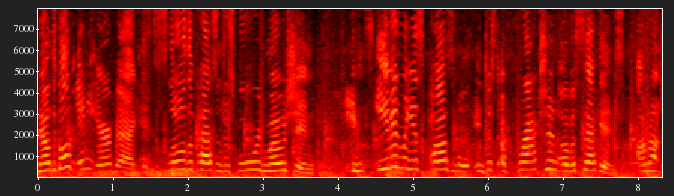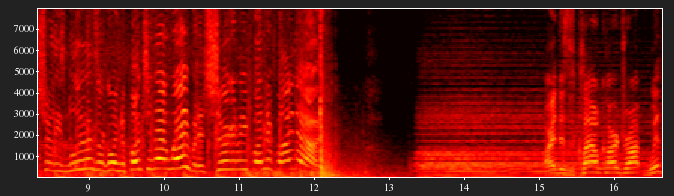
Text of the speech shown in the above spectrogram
Now the goal of any airbag is to slow the passenger's forward motion as evenly as possible in just a fraction of a second. I'm not sure these balloons are going to function that way, but it's sure gonna be fun to find out. All right, this is clown car drop with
